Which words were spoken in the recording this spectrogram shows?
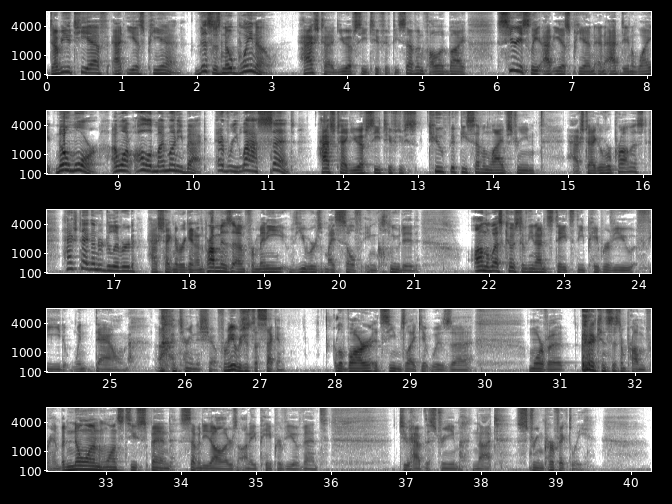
WTF at ESPN. This is no bueno hashtag UFC 257, followed by seriously at ESPN and at Dana White. No more. I want all of my money back. Every last cent. Hashtag UFC 257 live stream. Hashtag overpromised. Hashtag underdelivered. Hashtag never again. And the problem is, um, for many viewers, myself included, on the west coast of the United States, the pay per view feed went down uh, during the show. For me, it was just a second. LeVar, it seems like it was uh, more of a consistent problem for him. But no one wants to spend $70 on a pay per view event to have the stream not stream perfectly.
